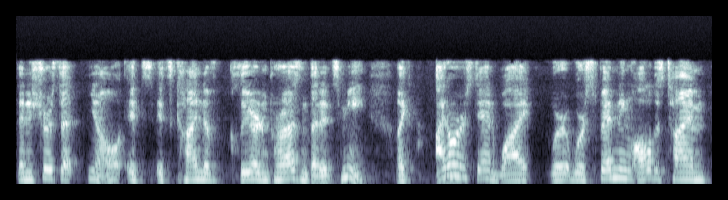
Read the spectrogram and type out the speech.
that ensures that you know it's it's kind of clear and present that it's me. Like I don't understand why we're we're spending all this time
